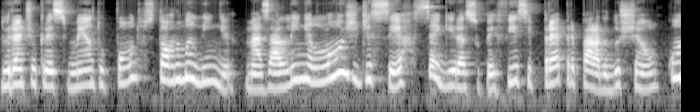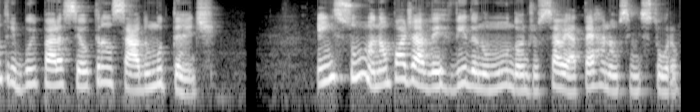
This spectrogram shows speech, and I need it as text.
Durante o crescimento, o ponto se torna uma linha, mas a linha, longe de ser seguir a superfície pré-preparada do chão, contribui para seu trançado mutante. Em suma, não pode haver vida no mundo onde o céu e a terra não se misturam.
